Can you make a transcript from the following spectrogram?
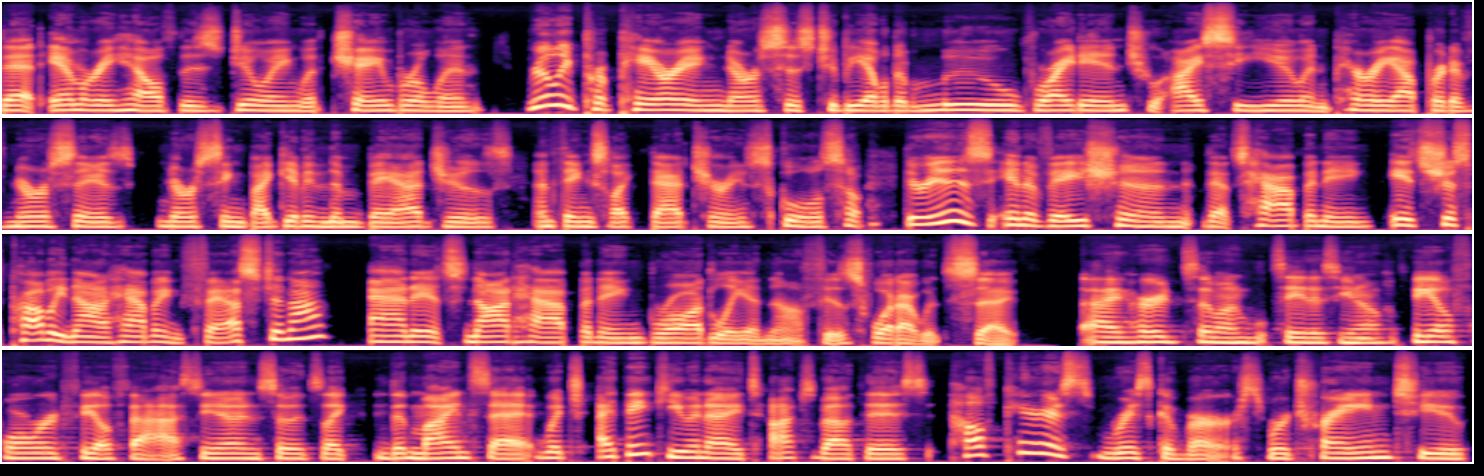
that Emory Health is doing with Chamberlain, really preparing nurses to be able to move right into ICU and perioperative nurses nursing by giving them badges and things like that during school. So there is innovation that's happening. It's just probably not happening fast enough and it's not happening broadly enough is what I would say. I heard someone say this, you know, fail forward, fail fast, you know, and so it's like the mindset, which I think you and I talked about this. Healthcare is risk averse. We're trained to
